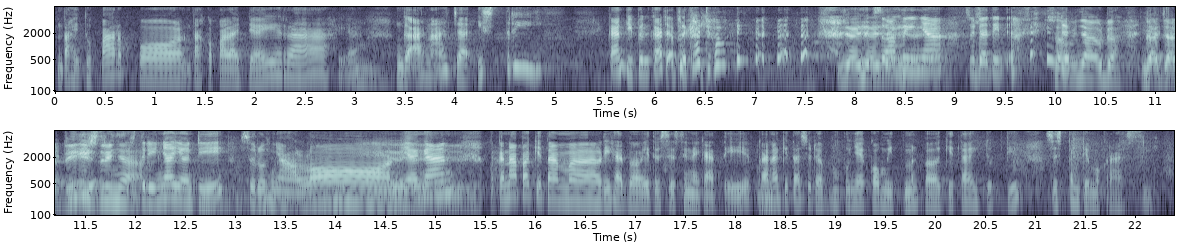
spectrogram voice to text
entah itu parpol entah kepala daerah ya hmm. nggak anak aja istri kan di pilkada pilkada iya, iya, iya, suaminya iya, iya. sudah tidak suaminya udah nggak jadi istrinya istrinya yang disuruh nyalon hmm, iya, ya iya, kan iya, iya. kenapa kita melihat bahwa itu sisi negatif hmm. karena kita sudah mempunyai komitmen bahwa kita hidup di sistem demokrasi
